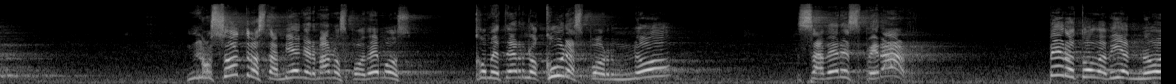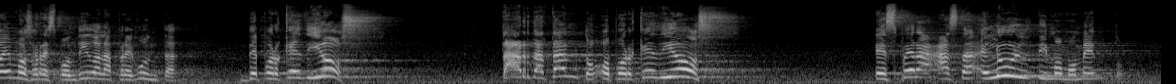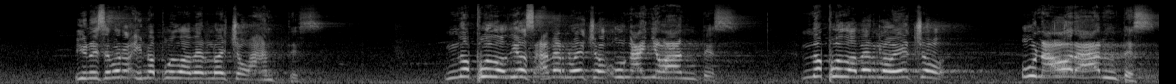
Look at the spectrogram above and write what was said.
Nosotros también, hermanos, podemos cometer locuras por no saber esperar. Pero todavía no hemos respondido a la pregunta de por qué Dios tarda tanto o por qué Dios espera hasta el último momento. Y uno dice, bueno, y no pudo haberlo hecho antes. No pudo Dios haberlo hecho un año antes. No pudo haberlo hecho una hora antes.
